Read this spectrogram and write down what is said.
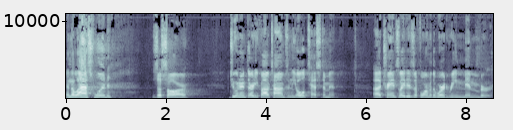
And the last one, Zasar, 235 times in the Old Testament uh, translated as a form of the word remember.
